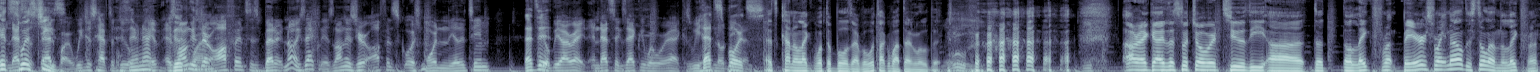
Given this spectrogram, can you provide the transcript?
It's that's Swiss the sad cheese. Part. We just have to do They're not if- as good long as their one. offense is better. No, exactly. As long as your offense scores more than the other team, That's it. you'll it. be all right. And that's exactly where we're at because we That's no sports. That's kind of like what the Bulls are, but we'll talk about that in a little bit. All right, guys, let's switch over to the uh, the the Lakefront Bears right now. They're still on the lakefront.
